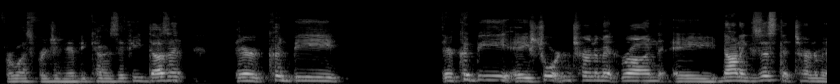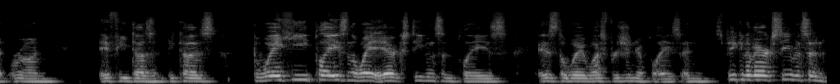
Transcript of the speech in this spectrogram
for West Virginia because if he doesn't, there could be there could be a shortened tournament run, a non-existent tournament run if he doesn't because the way he plays and the way Erik Stevenson plays is the way West Virginia plays. And speaking of Erik Stevenson,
